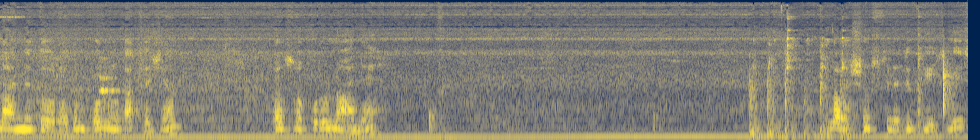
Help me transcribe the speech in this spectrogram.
nane doğradım. Onu atacağım. Ondan sonra kuru nane. Lavaşın üstüne dökeceğiz.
